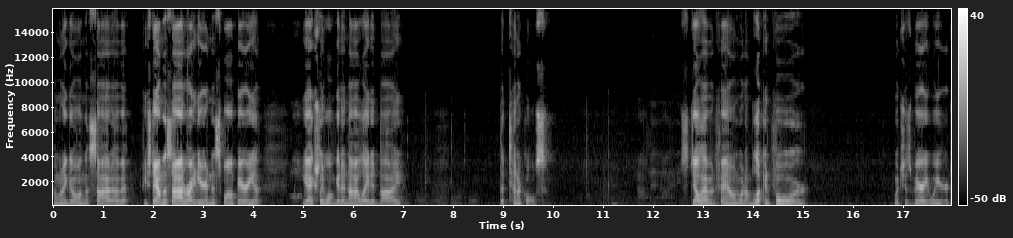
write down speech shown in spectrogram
I'm going to go on the side of it. If you stay on the side right here in this swamp area, you actually won't get annihilated by the tentacles. Still haven't found what I'm looking for, which is very weird.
